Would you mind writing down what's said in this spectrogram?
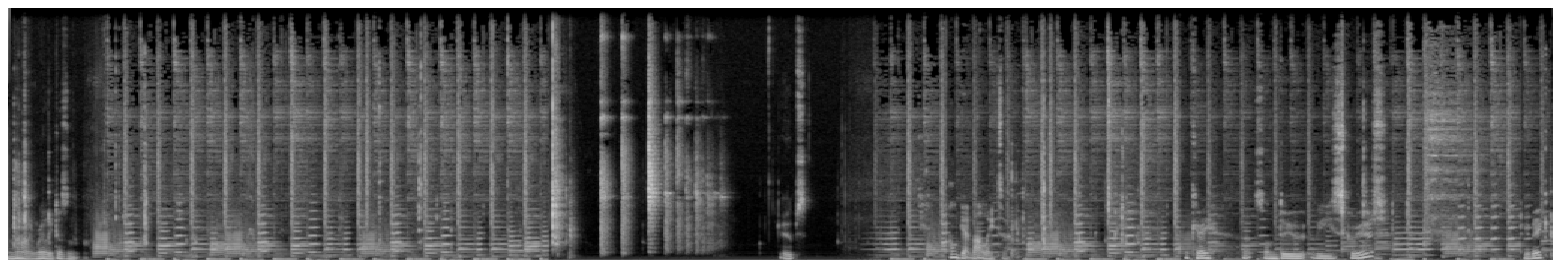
No, it really doesn't. Oops. I'll get that later. Okay, let's undo these screws. Too big.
